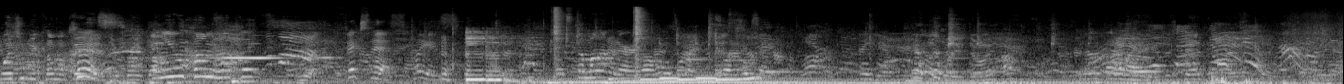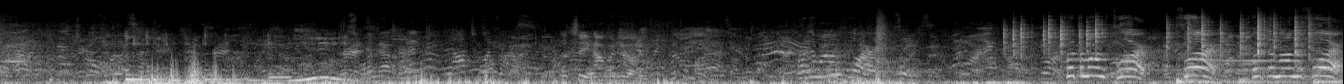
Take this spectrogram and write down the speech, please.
once you become a Chris, band, you break up. can you come help us? Yeah. Fix this, please. floor. Floor. Put them on the floor.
